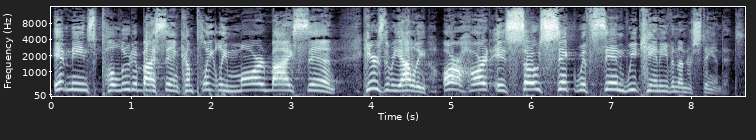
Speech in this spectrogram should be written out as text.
It means polluted by sin, completely marred by sin. Here's the reality our heart is so sick with sin, we can't even understand it.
